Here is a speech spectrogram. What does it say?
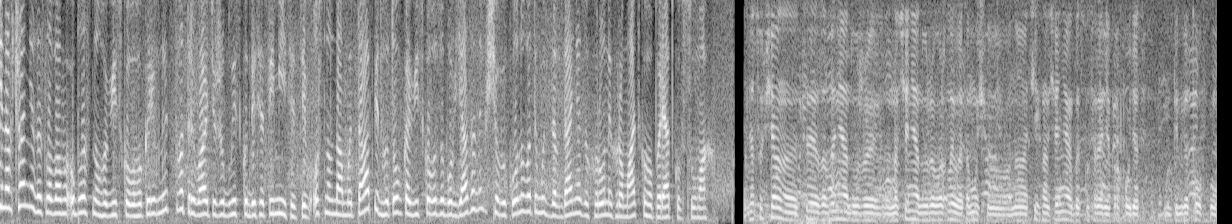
Такі навчання, за словами обласного військового керівництва, тривають уже близько 10 місяців. Основна мета – підготовка військовозобов'язаних, що виконуватимуть завдання з охорони громадського порядку в Сумах. Для сумчан це завдання дуже навчання дуже важливе, тому що на цих навчаннях безпосередньо проходять підготовку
